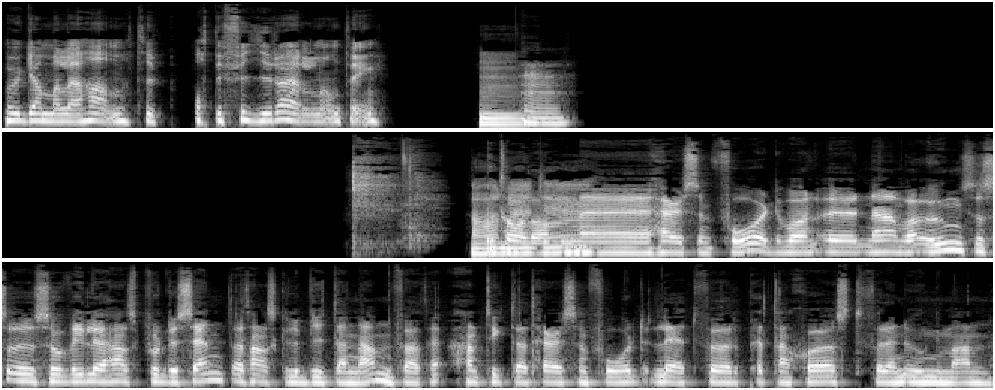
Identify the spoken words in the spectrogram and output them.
Hur gammal är han? Typ 84 eller någonting. Mm. Ja, På tal om det- eh, Harrison Ford, var, eh, när han var ung så, så, ville hans producent att han skulle byta namn för att han tyckte att Harrison Ford lät för pretentiöst för en ung man.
